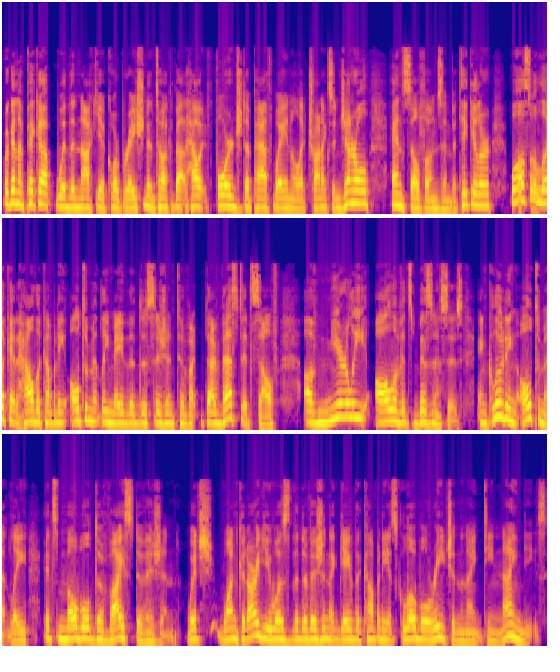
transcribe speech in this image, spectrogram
we're going to pick up with the Nokia Corporation and talk about how it forged a pathway in electronics in general and cell phones in particular. We'll also look at how the company ultimately made the decision to divest itself of nearly all of its businesses, including ultimately its mobile device division, which one could argue was the division that gave the company its global reach in the 1990s.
